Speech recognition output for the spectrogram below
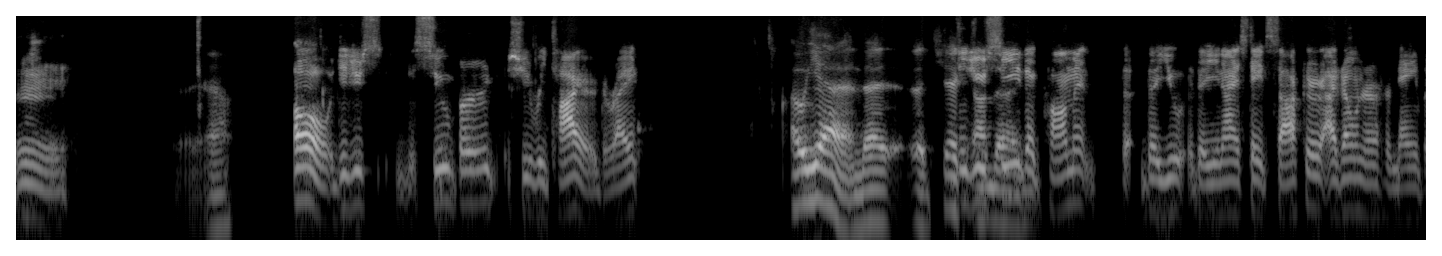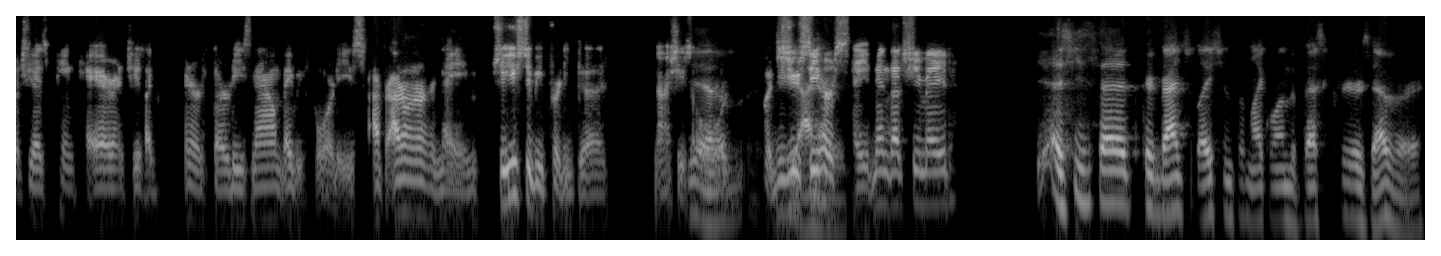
Mm. Yeah. Oh, did you Sue Bird? She retired, right? Oh yeah, and the the chick. Did you on see the comment? The the U the United States Soccer. I don't know her name, but she has pink hair and she's like in her thirties now, maybe forties. I, I don't know her name. She used to be pretty good. Now she's Yeah. old. But did you Yeah, see her statement that she made? Yeah, she said congratulations on like one of the best careers ever.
